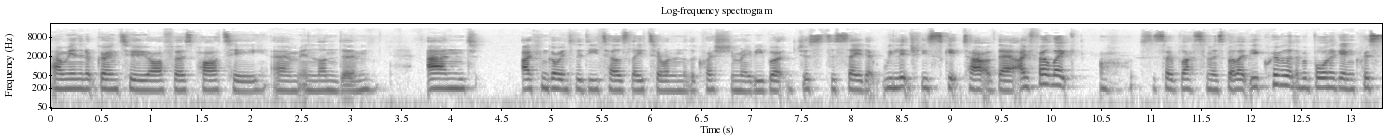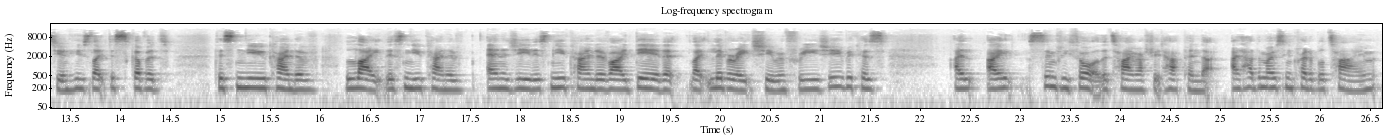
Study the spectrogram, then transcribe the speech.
and we ended up going to our first party um, in London. And I can go into the details later on another question, maybe, but just to say that we literally skipped out of there. I felt like, oh, this is so blasphemous, but like the equivalent of a born again Christian who's like discovered this new kind of light, this new kind of energy, this new kind of idea that like liberates you and frees you because I I simply thought at the time after it happened that I'd had the most incredible time.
